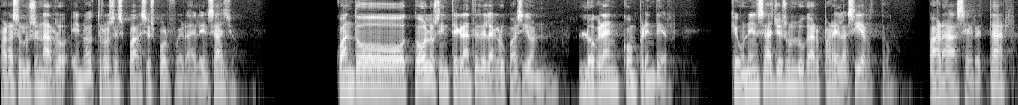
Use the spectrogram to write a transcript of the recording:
para solucionarlo en otros espacios por fuera del ensayo. Cuando todos los integrantes de la agrupación logran comprender que un ensayo es un lugar para el acierto, para acertar,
